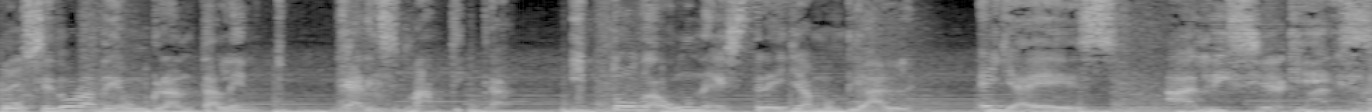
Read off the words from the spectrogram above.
Poseedora de un gran talento, carismática y toda una estrella mundial. Ella es Alicia Keys.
